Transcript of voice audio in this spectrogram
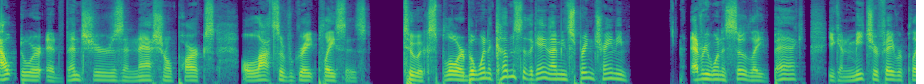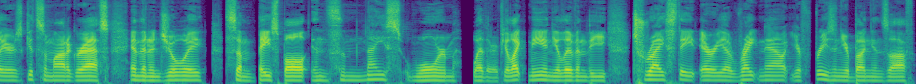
outdoor adventures and national parks, lots of great places to explore. But when it comes to the game, I mean, spring training Everyone is so laid back. You can meet your favorite players, get some autographs, and then enjoy some baseball in some nice warm weather. If you're like me and you live in the tri state area right now, you're freezing your bunions off.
